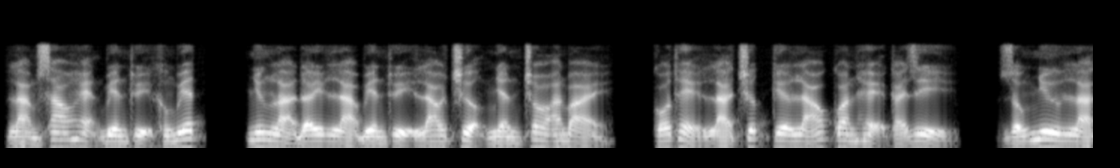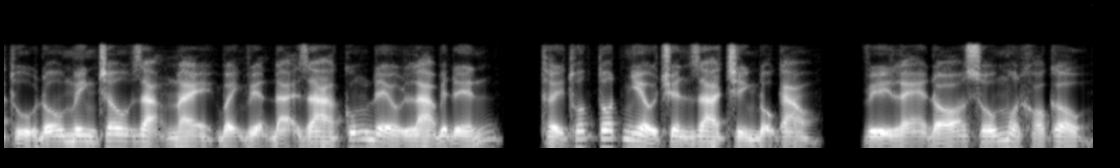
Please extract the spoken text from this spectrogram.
làm sao hẹn biên thụy không biết, nhưng là đây là biên thụy lao trượng nhân cho an bài, có thể là trước kia lão quan hệ cái gì, giống như là thủ đô Minh Châu dạng này bệnh viện đại gia cũng đều là biết đến, thầy thuốc tốt nhiều chuyên gia trình độ cao, vì lẽ đó số một khó cầu,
